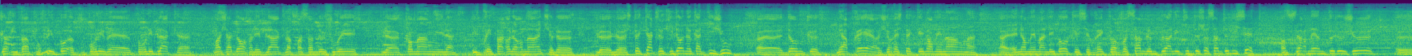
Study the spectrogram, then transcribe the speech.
cœur, il bat pour les, pour les, euh, pour les Blacks. hein. Moi, j'adore les Blacks, leur façon de jouer, le- comment ils, ils préparent leur match, le, le, le spectacle qu'ils donnent quand ils jouent. Euh, donc, euh, mais après, euh, je respecte énormément, euh, énormément les Bocs et c'est vrai qu'on ressemble un peu à l'équipe de 77. On fermait un peu le jeu, euh,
